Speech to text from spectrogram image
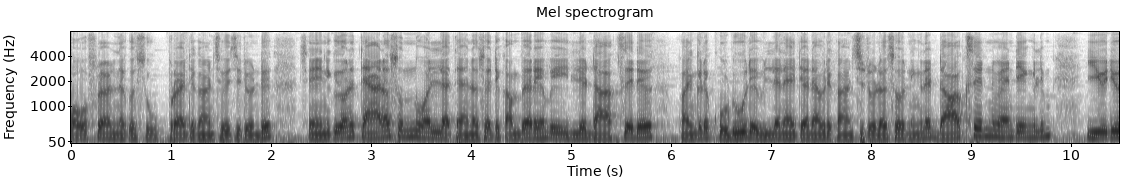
പവർഫുൾ ആണെന്നൊക്കെ സൂപ്പറായിട്ട് കാണിച്ചു വെച്ചിട്ടുണ്ട്. പക്ഷേ എനിക്ക് തോന്നുന്നു താനോസ് ഒന്നും അല്ല താനോസായിട്ട് കമ്പയർ ചെയ്യുമ്പോൾ ഇല്ല ഡാർക്ക് സൈഡ് ഭയങ്കര കൊടൂര വില്ലനായിട്ടാണ് അവർ കാണിച്ചിട്ടുള്ളത്. സോ നിങ്ങൾ ഡാർക്ക് സൈഡിന് വേണ്ടിയെങ്കിലും ഈ ഒരു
